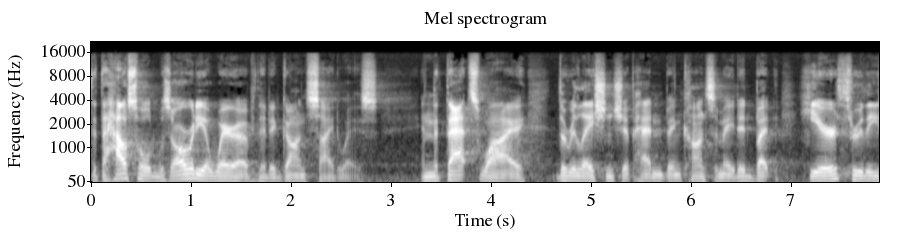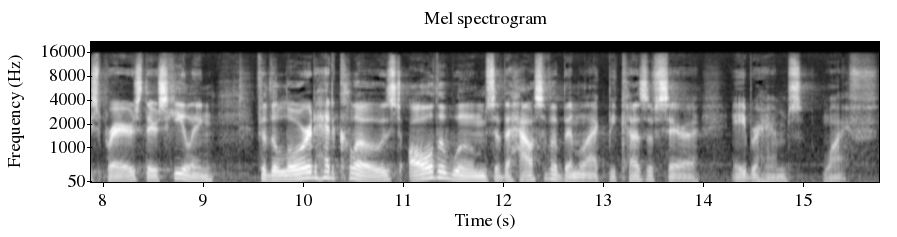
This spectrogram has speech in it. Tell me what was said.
that the household was already aware of that had gone sideways. And that that's why the relationship hadn't been consummated. But here, through these prayers, there's healing. For the Lord had closed all the wombs of the house of Abimelech because of Sarah, Abraham's wife.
